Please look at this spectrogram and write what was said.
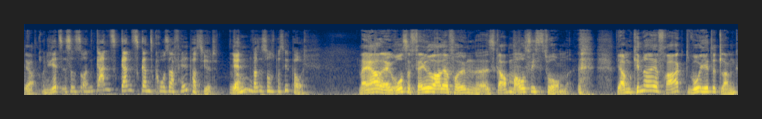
Ja. Und jetzt ist uns so ein ganz, ganz, ganz großer Fell passiert. Ja. Denn, was ist uns passiert, Paul? Naja, der große Fail war der folgende. Es gab einen Aussichtsturm. Wir haben Kinder gefragt, wo geht es lang?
